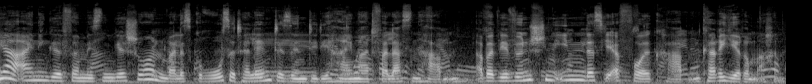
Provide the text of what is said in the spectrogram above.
Ja, einige vermissen wir schon, weil es große Talente sind, die die Heimat verlassen haben. Aber wir wünschen ihnen, dass sie Erfolg haben, Karriere machen.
